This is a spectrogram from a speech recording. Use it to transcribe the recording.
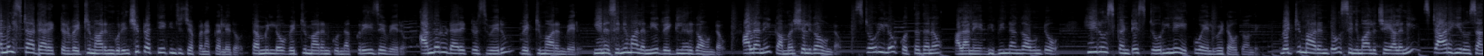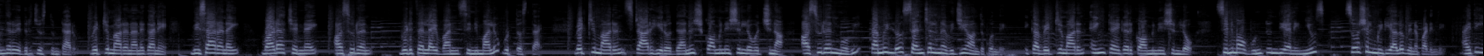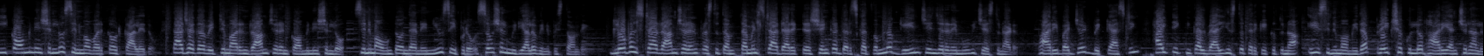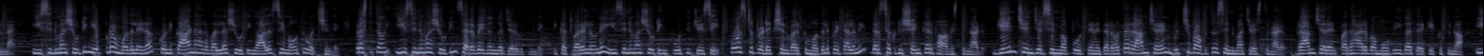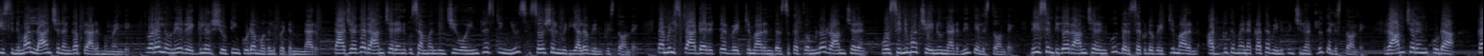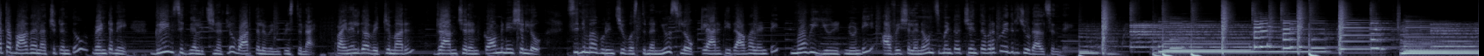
Tamil star director Vetrimaaran గురించి ప్రత్యేకించి చెప్పనక్కర్లేదు. తమిళ్ళో వెట్రిమారన్ కున్న క్రేజే వేరు. అందరూ డైరెక్టర్స్ వేరు వెట్రిమారన్ వేరు. ఈయన సినిమాలన్నీ రెగ్యులర్గా ఉండవు. అలానే కమర్షియల్గా ఉండవు. స్టోరీలో కొత్తదనం అలానే విభిన్నంగా ఉంటూ హీరోస్ కంటే స్టోరీనే ఎక్కువ ఎలివేట్ అవుతోంది. వెట్రిమారన్తో సినిమాలు చేయాలని స్టార్ హీరోస్ అందరూ ఎదురు చూస్తుంటారు వెట్రిమారన్ అనగానే విసారణై వడా చెన్నై అసురన్ విడతలై వన్ సినిమాలు గుర్తొస్తాయి. వెట్రిమారన్ స్టార్ హీరో ధనుష్ కాంబినేషన్లో వచ్చిన అసురన్ మూవీ తమిళ్ళో సంచలన విజయం అందుకుంది. ఇక వెట్రిమారన్ యంగ్ టైగర్ కాంబినేషన్లో సినిమా ఉంటుంది అనే న్యూస్ సోషల్ మీడియాలో వినపడింది. అయితే ఈ కాంబినేషన్లో సినిమా వర్కౌట్ కాలేదు. తాజాగా వెట్రిమారన్ రామ్ చరణ్ కాంబినేషన్లో సినిమా ఉంటోంది అనే న్యూస్ ఇప్పుడు సోషల్ మీడియాలో వినిపిస్తోంది. గ్లోబల్ స్టార్ రామ్ చరణ్ ప్రస్తుతం తమిళ స్టార్ డైరెక్టర్ శంకర్ దర్శకత్వంలో గేమ్ చేంజర్ అనే మూవీ చేస్తున్నాడు. భారీ budget big casting high technical వాల్యూస్తో తెరకెక్కుతున్న ఈ సినిమా మీద ప్రేక్షకుల్లో భారీ అంచనాలున్నాయి. ఈ సినిమా షూటింగ్ ఎప్పుడో మొదలైన కొన్ని కారణాల వల్ల షూటింగ్ ఆలస్యం అవుతూ వచ్చింది. ప్రస్తుతం ఈ సినిమా షూటింగ్ శరవేగంగా జరుగుతుంది. ఇక త్వరలోనే ఈ సినిమా షూటింగ్ పూర్తి చేసి పోస్ట్ ప్రొడక్షన్ వర్క్ మొదలు పెట్టాలని దర్శకుడు శంకర్ భావిస్తున్నాడు. గేమ్ చేంజర్ సినిమా పూర్తయిన తర్వాత రామ్ చరణ్ బుచ్చిబాబుతో సినిమా చేస్తున్నాడు. రామ్ చరణ్ పదహారవ మూవీగా తెరకెక్కుతున్న ఈ సినిమా లాంఛనంగా ప్రారంభమైంది. త్వరలోనే రెగ్యులర్ షూటింగ్ కూడా మొదలు పెట్టనున్నారు తాజాగా రామ్ చరణ్కు సంబంధించి ఓ ఇంట్రెస్టింగ్ న్యూస్ సోషల్ మీడియాలో వినిపిస్తోంది. తమిళ స్టార్ డైరెక్టర్ వెట్రిమారన్ దర్శకత్వంలో రామ్ చరణ్ ఓ సినిమా చేయనున్నాడని తెలుస్తోంది. రీసెంట్గా రామ్ చరణ్కు దర్శకుడు వెట్రిమారన్ అద్భుతమైన కథ వినిపించినట్లు తెలుస్తోంది. రామ్ చరణ్ కూడా కథ బాగా నచ్చటంతో వెంటనే గ్రీన్ సిగ్నల్ ఇచ్చినట్లు వార్తలు వినిపిస్తున్నాయి. ఫైనల్గా వెట్రిమారన్ రామ్ చరణ్ కాంబినేషన్లో సినిమా గురించి వస్తున్న న్యూస్లో క్లారిటీ రావాలంటే మూవీ యూనిట్ నుండి అఫీషియల్ అనౌన్స్మెంట్ వచ్చేంత వరకు ఎదురు చూడాల్సిందే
